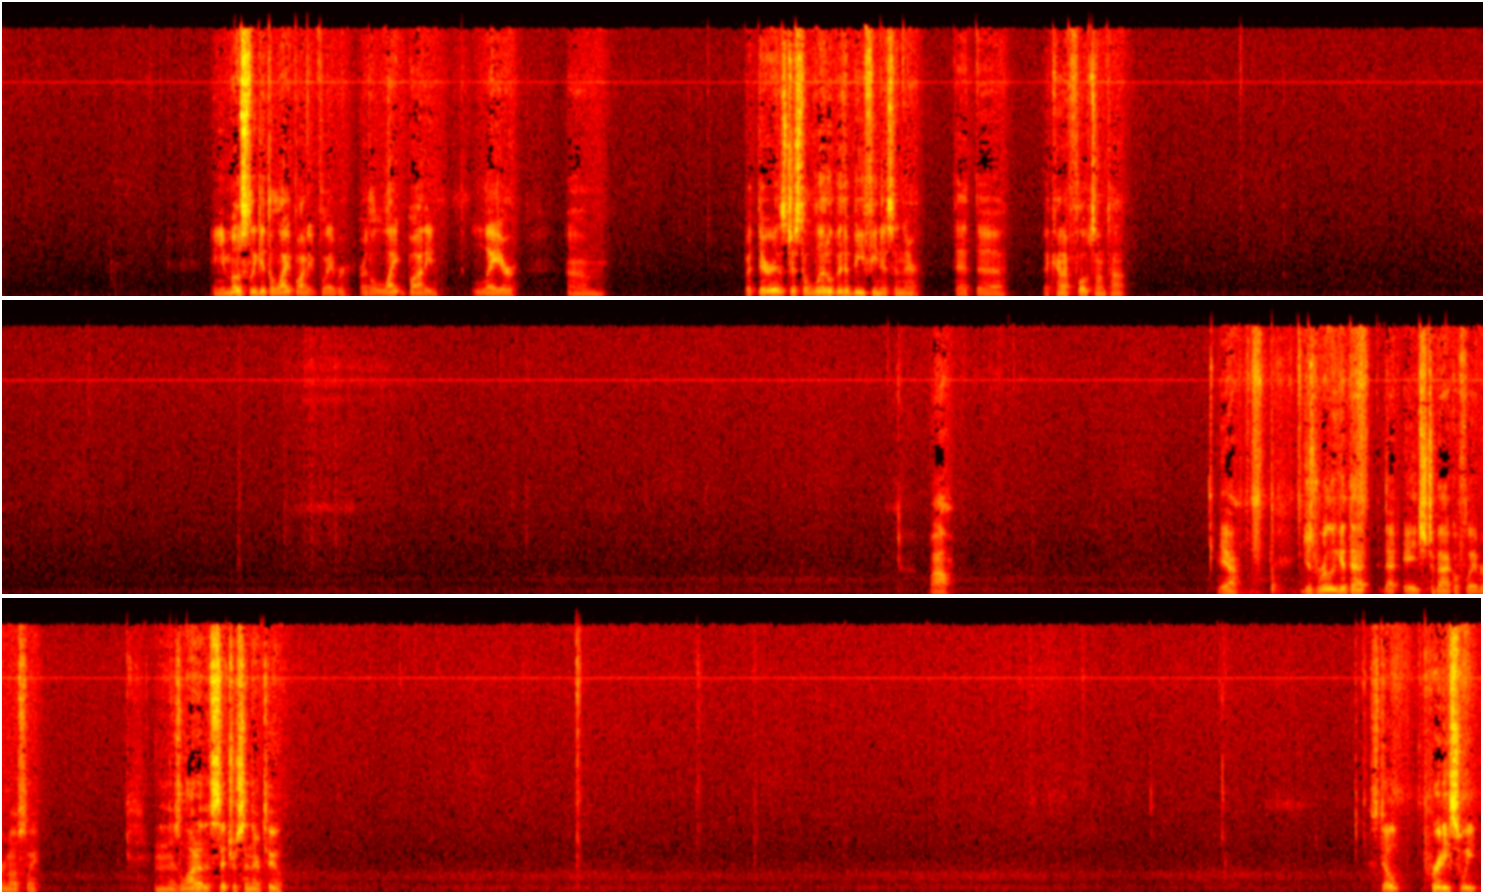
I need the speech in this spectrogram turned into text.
and you mostly get the light-bodied flavor or the light-bodied layer. Um, but there is just a little bit of beefiness in there that uh, that kind of floats on top. Wow. Yeah. You just really get that, that aged tobacco flavor mostly. And then there's a lot of the citrus in there too. Still pretty sweet.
